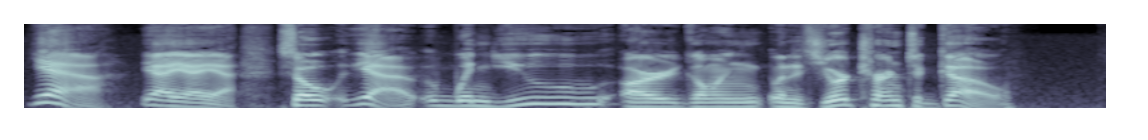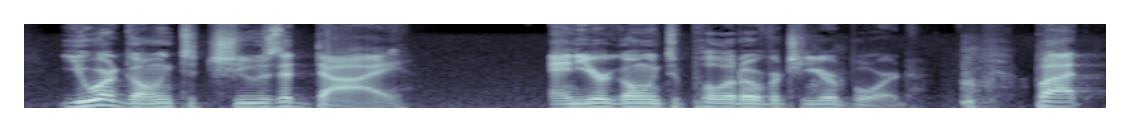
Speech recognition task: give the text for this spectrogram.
Yeah, yeah, yeah, yeah. So, yeah, when you are going, when it's your turn to go, you are going to choose a die and you're going to pull it over to your board. But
